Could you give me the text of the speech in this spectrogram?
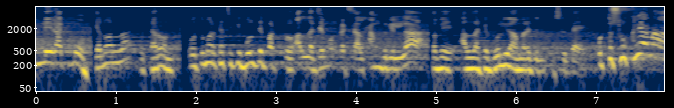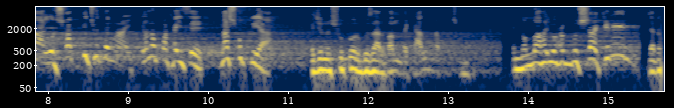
এমনি রাখব। কেন আল্লাহ? কারণ, ও তোমার কাছে কি বলতে পারতো? আল্লাহ যেমন রাখছে, আলহামদুলিল্লাহ। তবে আল্লাহকে বলিও আমার জন্য কিছু দেয়। ওর তো শুক্রিয়া নাই, ওর সব কিছুতে নাই। কেন পাঠাইছে? না শুক্রিয়া। এই জন্য শুকর গুজার বান্দাকে আল্লাহ পছন্দ করেন। যারা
